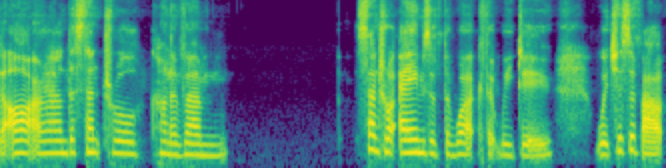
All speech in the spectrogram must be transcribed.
that are around the central kind of um, central aims of the work that we do, which is about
